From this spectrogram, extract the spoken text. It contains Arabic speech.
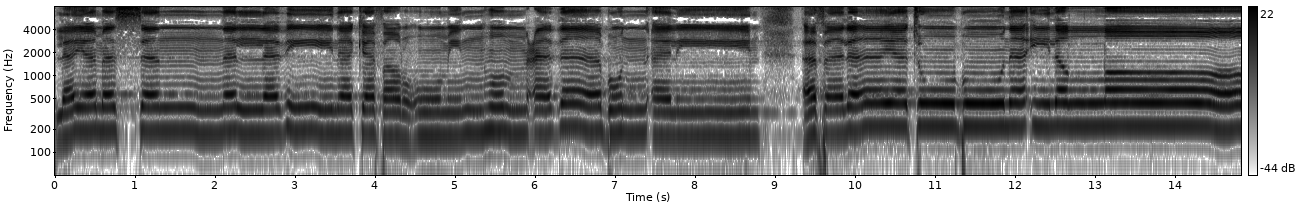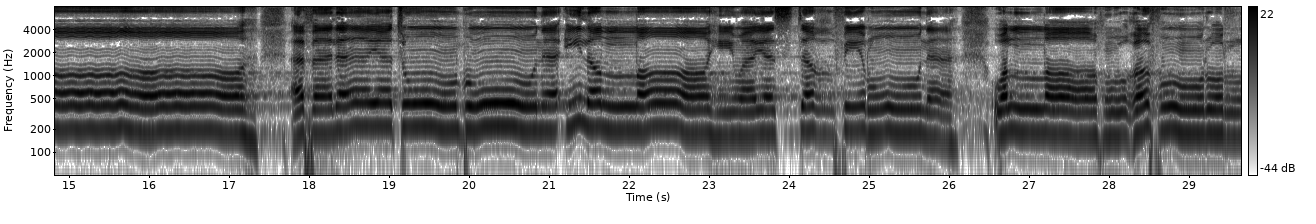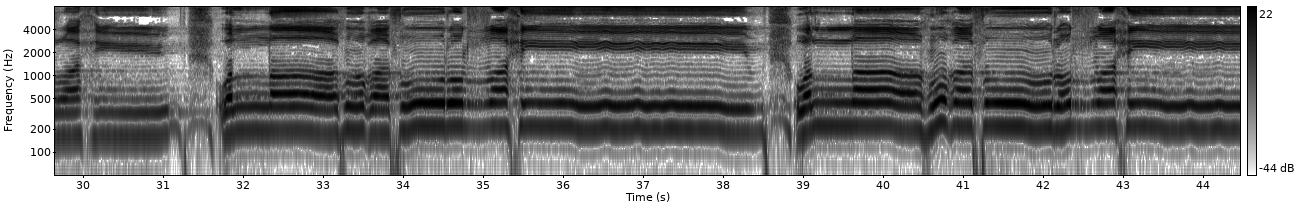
ليمسن الذين كفروا منهم عذاب أليم. أفلا يتوبون إلى الله؟ أفلا يتوبون الله ويستغفرونه والله غفور رحيم والله غفور رحيم والله غفور رحيم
